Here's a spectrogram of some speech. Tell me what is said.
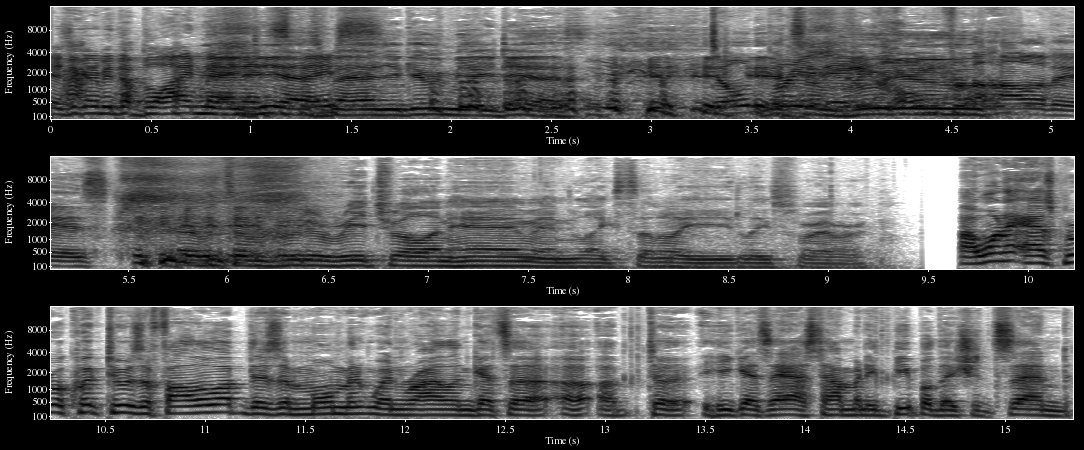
Is it gonna be the blind man in ideas, space? man. You're giving me ideas. Don't breathe some eight voodoo. home for the holidays. Having some voodoo ritual on him, and like suddenly he lives forever. I want to ask real quick too as a follow up. There's a moment when Rylan gets a, a, a to, he gets asked how many people they should send,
